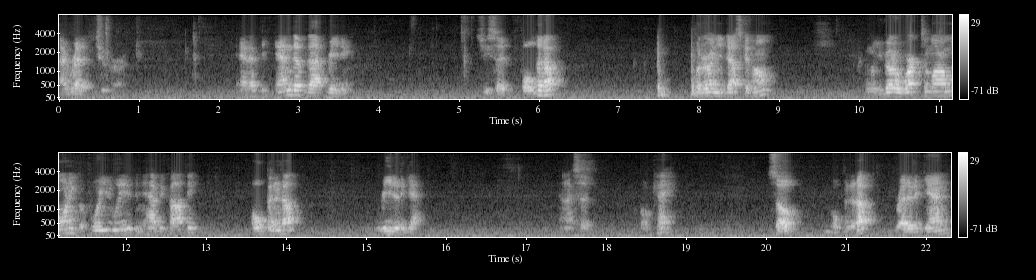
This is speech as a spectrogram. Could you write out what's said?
I read it to her. And at the end of that reading, she said, Fold it up, put it on your desk at home, and when you go to work tomorrow morning, before you leave and you have your coffee, open it up, read it again. And I said, okay. So, opened it up, read it again.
